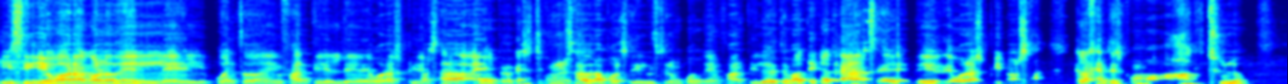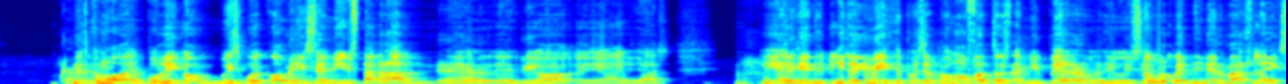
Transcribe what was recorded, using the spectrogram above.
y, si llego ahora con lo del cuento infantil de Débora Espinosa, eh, pero ¿qué has hecho con ilustradora? Pues ilustré un cuento infantil de temática trans de, de Débora Espinosa, que la gente es como, ah, qué chulo. Es como, eh, publico mis webcomics en mi Instagram. Y, digo, ya, y alguien, me dice, pues yo pongo fotos de mi perro. Digo, y seguro que tienes más likes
